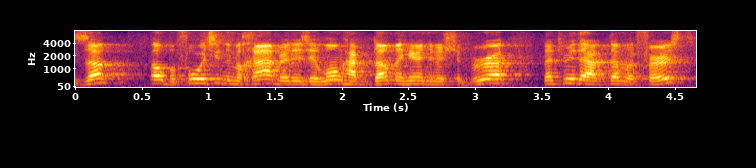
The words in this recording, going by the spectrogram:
Zak, oh, before we see the mechaber, there's a long hakdama here in the Mishnah Berurah. Let's read the hakdama first.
